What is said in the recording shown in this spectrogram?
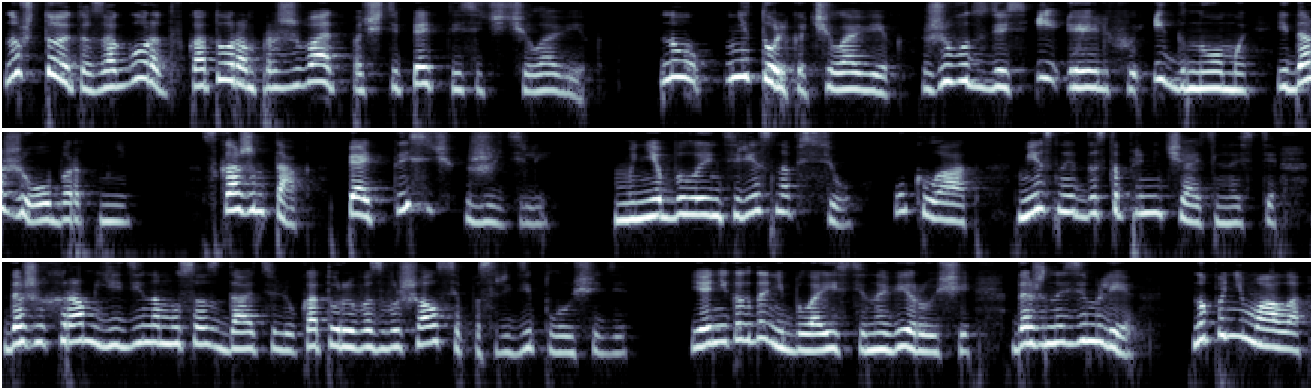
Ну что это за город, в котором проживает почти пять тысяч человек? Ну, не только человек. Живут здесь и эльфы, и гномы, и даже оборотни. Скажем так, пять тысяч жителей. Мне было интересно все. Уклад, местные достопримечательности, даже храм единому Создателю, который возвышался посреди площади. Я никогда не была истинно верующей, даже на земле, но понимала,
